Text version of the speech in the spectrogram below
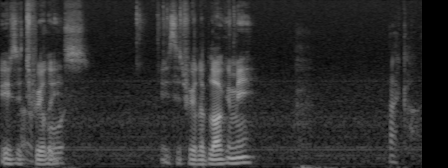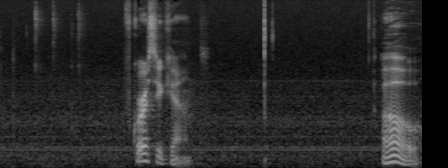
Is it Of really? course, Is it really blocking me? I can't. Of course you can't. Oh.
